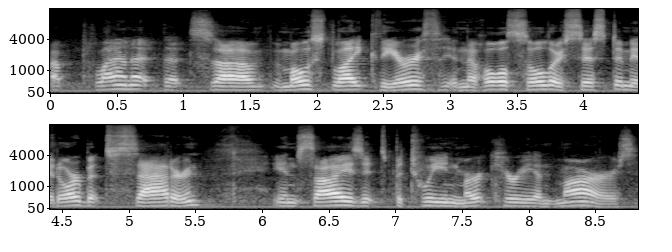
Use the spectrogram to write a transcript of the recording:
a planet that's uh, most like the Earth in the whole solar system. It orbits Saturn. In size, it's between Mercury and Mars.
